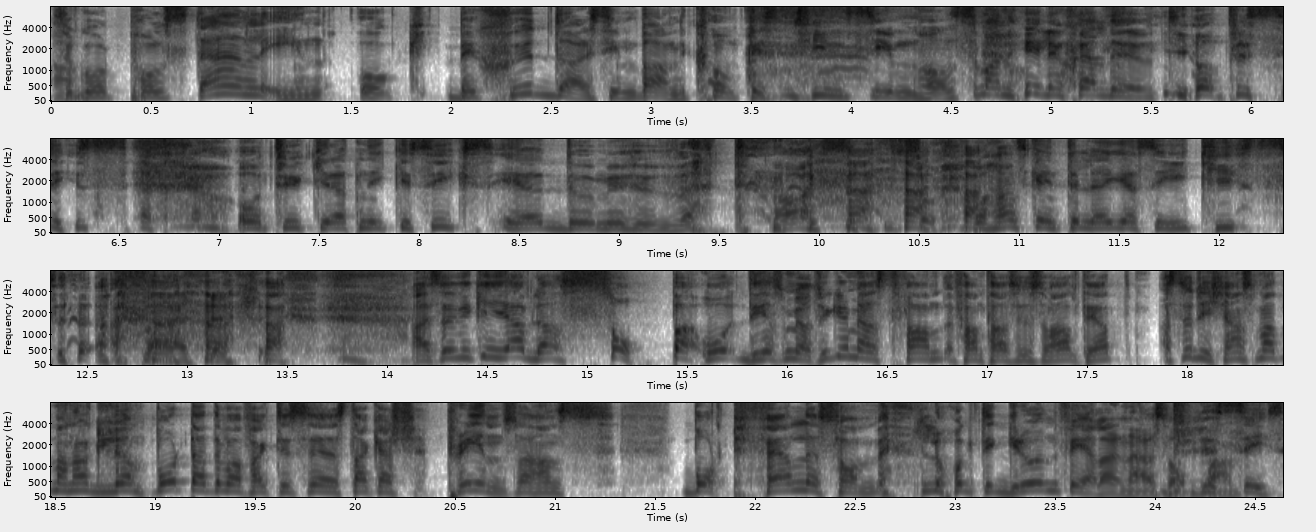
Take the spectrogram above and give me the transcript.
så går Paul Stanley in och beskyddar sin bandkompis Gene Simmons. Som han nyligen skällde ut. Ja, precis. Och tycker att Nicky Six är dum i huvudet. så, och han ska inte lägga sig i Kiss affärer. Alltså vilken jävla soppa. Och det som jag tycker är mest fan, fantastiskt av allt är att alltså, det känns som att man har glömt bort att det var faktiskt eh, stackars Prince och hans bortfälle som låg till grund för hela den här soppan. Precis.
